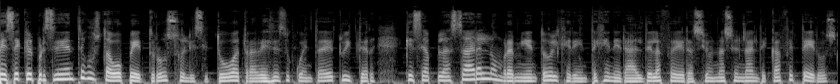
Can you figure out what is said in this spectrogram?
Pese que el presidente Gustavo Petro solicitó a través de su cuenta de Twitter que se aplazara el nombramiento del gerente general de la Federación Nacional de Cafeteros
